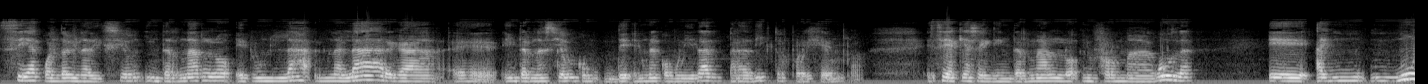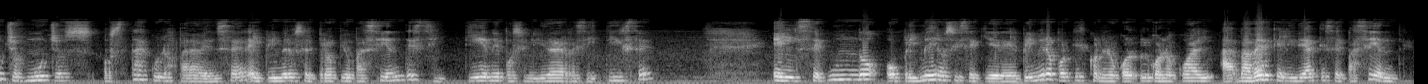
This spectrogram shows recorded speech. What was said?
sea cuando hay una adicción, internarlo en una larga eh, internación en una comunidad para adictos, por ejemplo, sea que haya que internarlo en forma aguda, eh, hay muchos, muchos obstáculos para vencer. El primero es el propio paciente, si tiene posibilidad de resistirse. El segundo, o primero si se quiere, el primero porque es con lo, con lo cual ah, va a haber que lidiar, que es el paciente.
